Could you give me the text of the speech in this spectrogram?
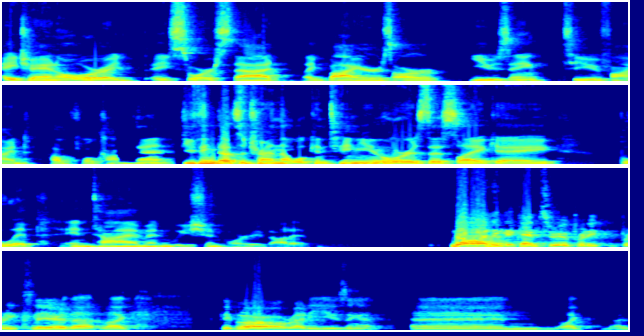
a channel or a, a source that like buyers are using to find helpful content. Do you think that's a trend that will continue, or is this like a blip in time and we shouldn't worry about it? No, I think it came through pretty pretty clear that like people are already using it, and like uh,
